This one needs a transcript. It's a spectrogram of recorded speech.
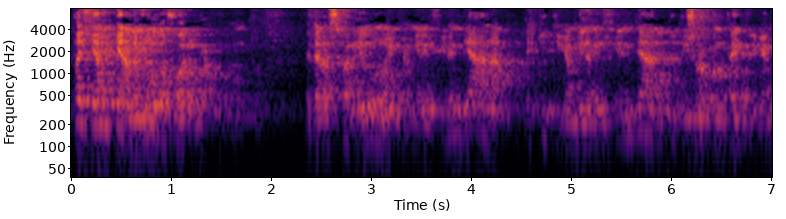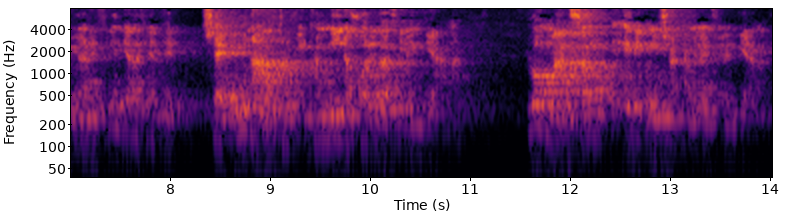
Poi pian piano è venuto fuori un racconto ed è la storia di uno che cammina in fila indiana e tutti camminano in fila indiana e tutti sono contenti di camminare in fila indiana che c'è un altro che cammina fuori dalla fila indiana. Lo ammazzano e ricominciano a camminare in fila indiana.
